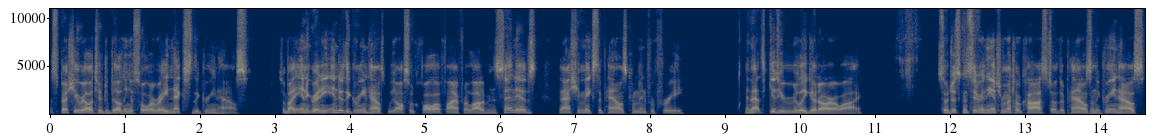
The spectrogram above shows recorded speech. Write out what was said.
especially relative to building a solar array next to the greenhouse. So by integrating into the greenhouse, we also qualify for a lot of incentives that actually makes the panels come in for free. And that gives you really good ROI. So just considering the incremental cost of the panels in the greenhouse,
